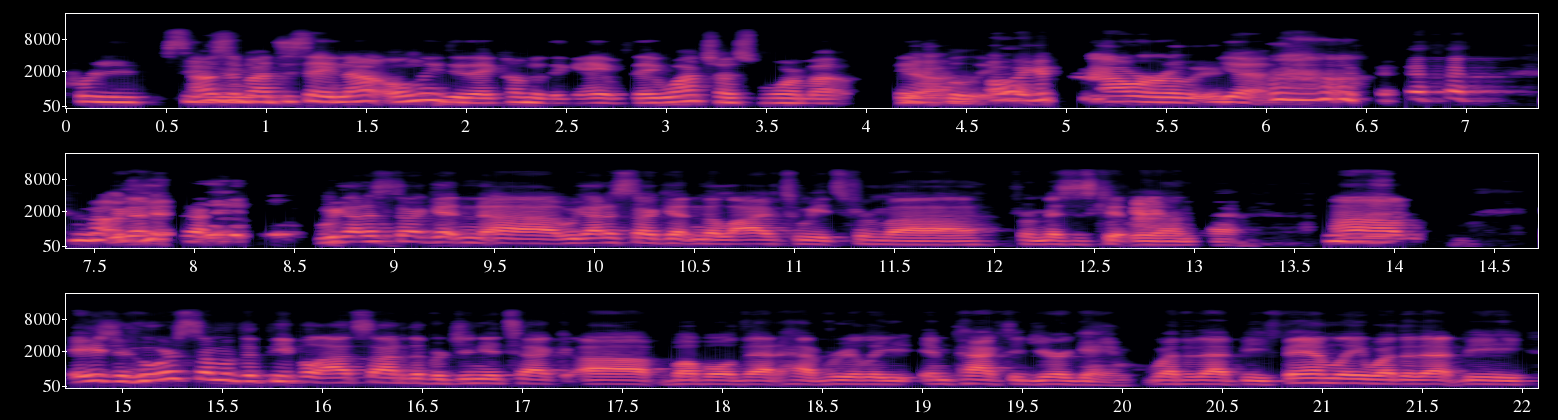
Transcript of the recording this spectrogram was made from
pre-season. I was about to say, not only do they come to the games, they watch us warm up. Yeah. Oh, they get an hour early. Yeah. we got to start getting uh, we got to start getting the live tweets from uh, from Mrs. Kitley on that. Mm-hmm. Um, Aisha, who are some of the people outside of the Virginia Tech uh, bubble that have really impacted your game? Whether that be family, whether that be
